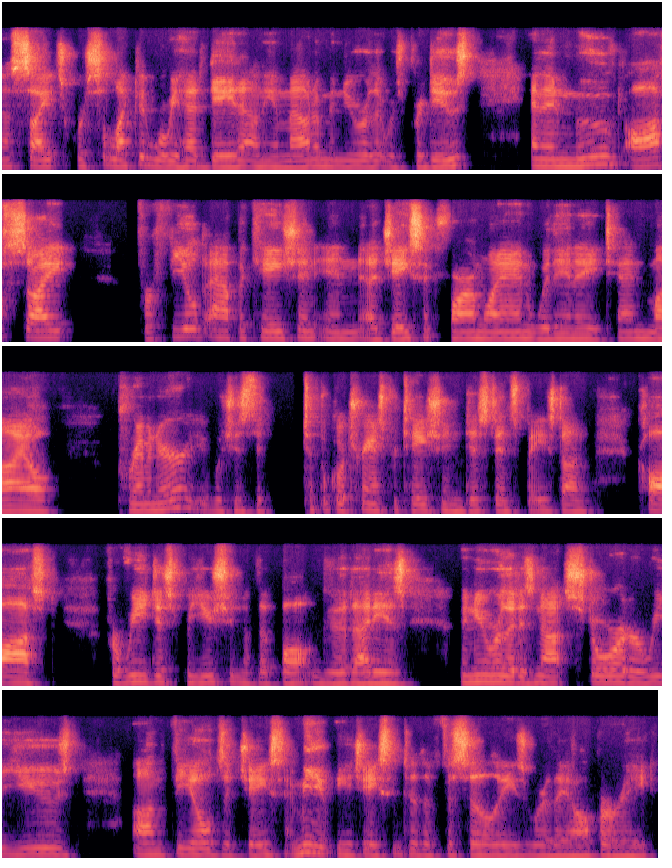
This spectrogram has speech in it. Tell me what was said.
uh, sites were selected where we had data on the amount of manure that was produced and then moved off-site for field application in adjacent farmland within a 10 mile perimeter, which is the typical transportation distance based on cost for redistribution of the bulk good. That is manure that is not stored or reused on fields adjacent, immediately adjacent to the facilities where they operate.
